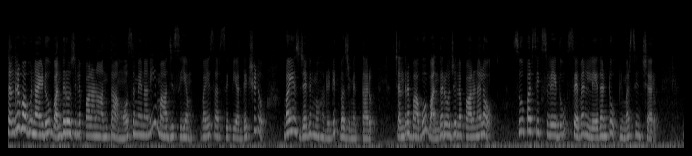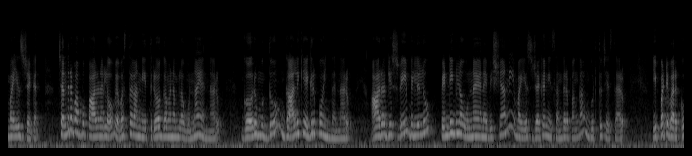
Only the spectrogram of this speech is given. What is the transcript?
చంద్రబాబు నాయుడు వంద రోజుల పాలన అంతా మోసమేనని మాజీ సీఎం వైఎస్ఆర్సీపీ అధ్యక్షుడు వైఎస్ జగన్మోహన్ రెడ్డి ధ్వజమెత్తారు. చంద్రబాబు వంద రోజుల పాలనలో సూపర్ సిక్స్ లేదు సెవెన్ లేదంటూ విమర్శించారు వైఎస్ జగన్. చంద్రబాబు పాలనలో వ్యవస్థలన్నీ తిరోగమనంలో ఉన్నాయన్నారు. గోరుముద్దు గాలికి ఎగిరిపోయిందన్నారు. ఆరోగ్యశ్రీ బిల్లులు పెండింగ్లో ఉన్నాయనే విషయాన్ని వైఎస్ జగన్ ఈ సందర్భంగా గుర్తు చేశారు. ఇప్పటి వరకు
